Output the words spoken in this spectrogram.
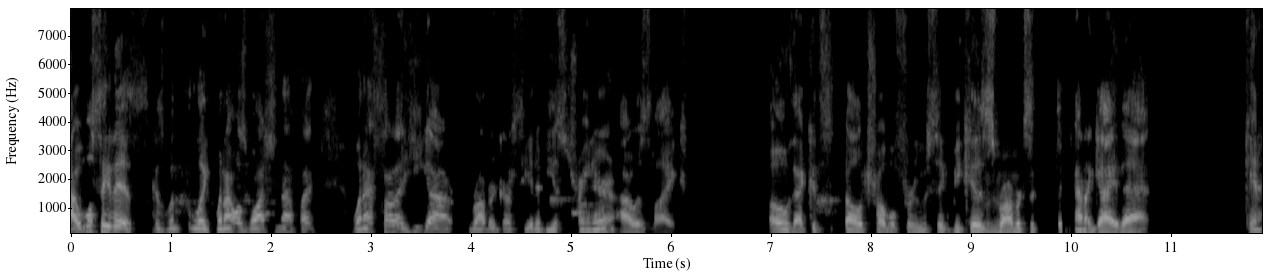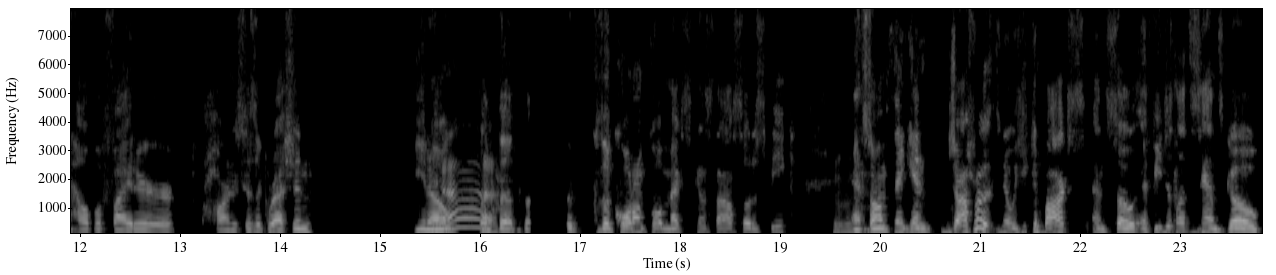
I will say this because when, like, when I was watching that fight, when I saw that he got Robert Garcia to be his trainer, I was like, "Oh, that could spell trouble for Usyk because mm-hmm. Robert's the, the kind of guy that can help a fighter harness his aggression. You know, yeah. like the, the, the quote unquote Mexican style, so to speak. Mm-hmm. And so I'm thinking Joshua, you know, he can box, and so if he just lets his hands go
